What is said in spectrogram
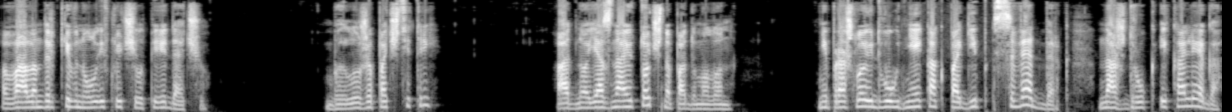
Валандер кивнул и включил передачу. Было уже почти три. «Одно я знаю точно», — подумал он. «Не прошло и двух дней, как погиб Светберг, наш друг и коллега,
